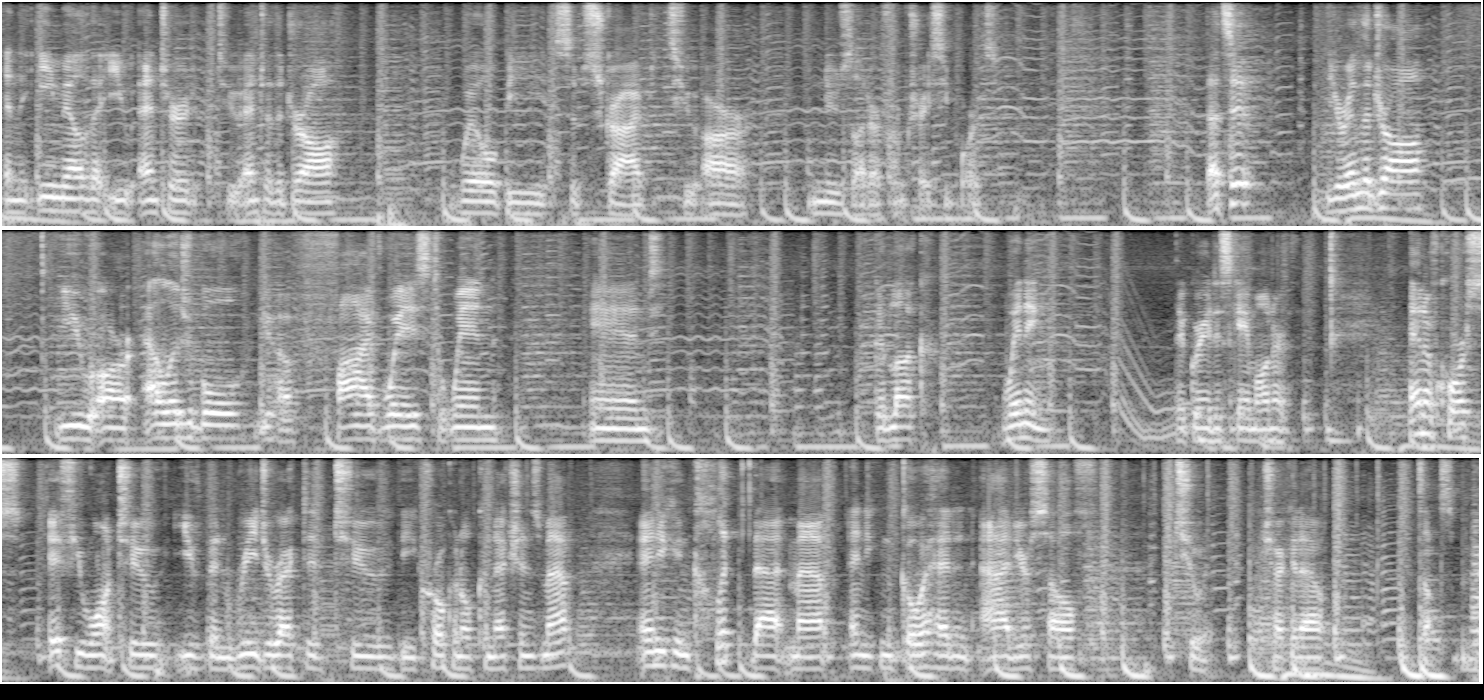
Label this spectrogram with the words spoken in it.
And the email that you entered to enter the draw will be subscribed to our newsletter from Tracey Boards. That's it. You're in the draw. You are eligible. You have five ways to win. And good luck winning the greatest game on earth. And of course, if you want to, you've been redirected to the Crokinole Connections map, and you can click that map and you can go ahead and add yourself to it. Check it out it's awesome.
